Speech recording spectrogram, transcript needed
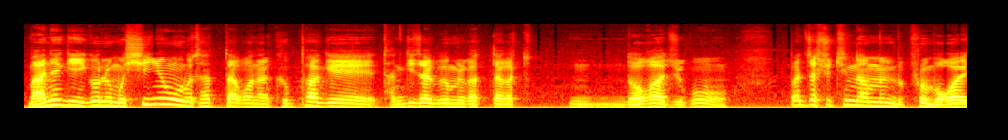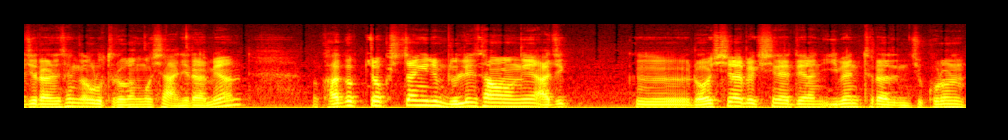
만약에 이거를 뭐 신용으로 샀다거나 급하게 단기 자금을 갖다가 음, 넣어가지고 반짝 슈팅 나오면 몇 프로 먹어야지라는 생각으로 들어간 것이 아니라면 가급적 시장이 좀 눌린 상황에 아직 그 러시아 백신에 대한 이벤트라든지 그런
